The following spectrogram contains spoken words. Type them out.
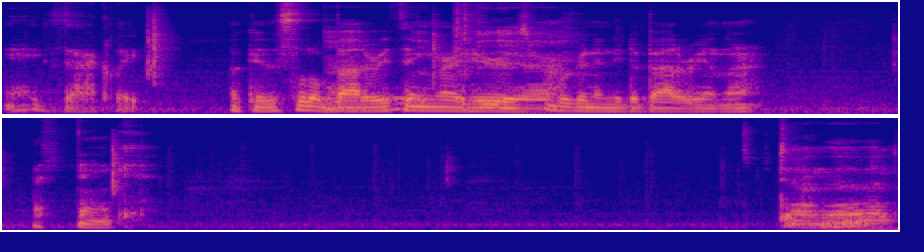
exactly. Okay, this little battery thing right here is Yeah. we're gonna need a battery in there. I think. Down there then.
